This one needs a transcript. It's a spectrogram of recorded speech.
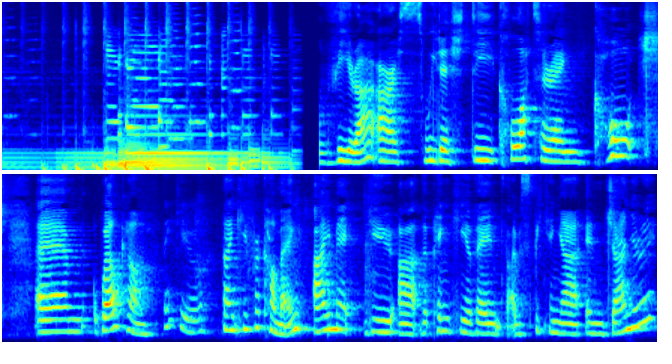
Vera, our Swedish decluttering coach. Um, welcome. Thank you. Thank you for coming. I met you at the Pinky event that I was speaking at in January,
